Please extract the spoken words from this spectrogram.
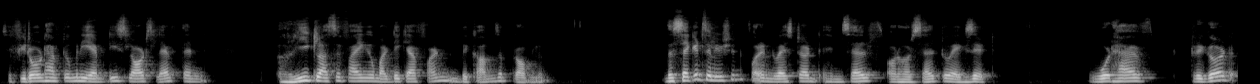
So if you don't have too many empty slots left, then reclassifying a multi-cap fund becomes a problem. The second solution for investor himself or herself to exit would have triggered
